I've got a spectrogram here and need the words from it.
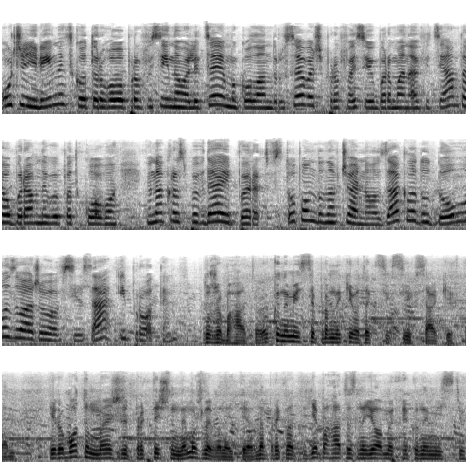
Учень Рівненського торгово-професійного ліцею Микола Андрусевич професію бармена-офіціанта обирав не випадково. Юнак розповідає, перед вступом до навчального закладу довго зважував всі за і проти. Дуже багато економістів, правників, так всіх всіх всяких там. І роботу майже практично неможливо знайти. Наприклад, є багато знайомих економістів,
